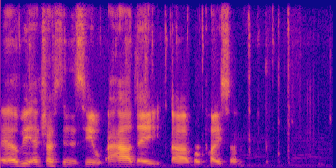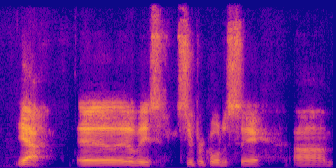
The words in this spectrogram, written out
it'll be interesting to see how they uh, replace him. Yeah, it, it'll be super cool to see. Um,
